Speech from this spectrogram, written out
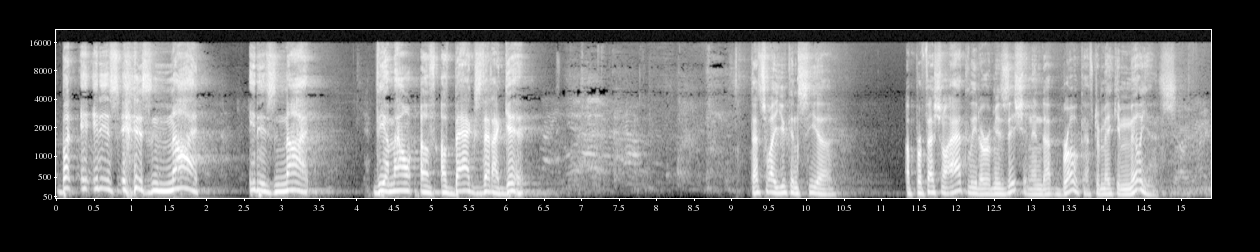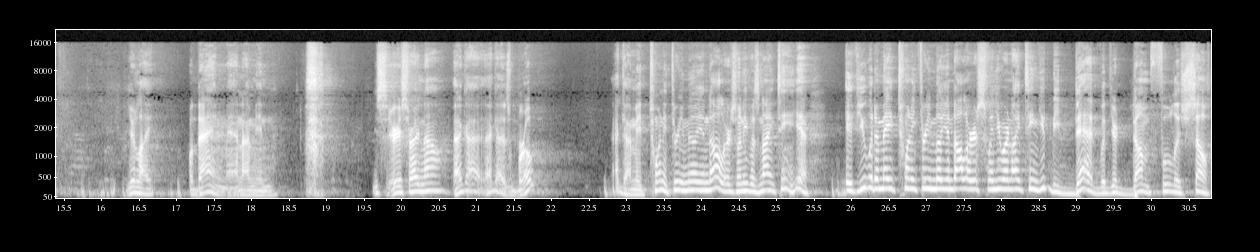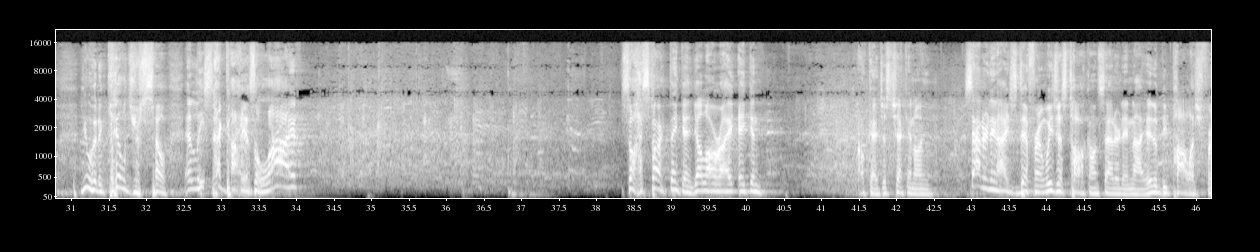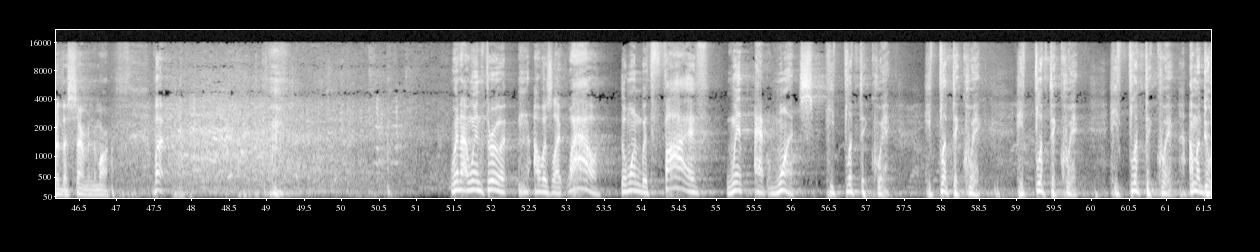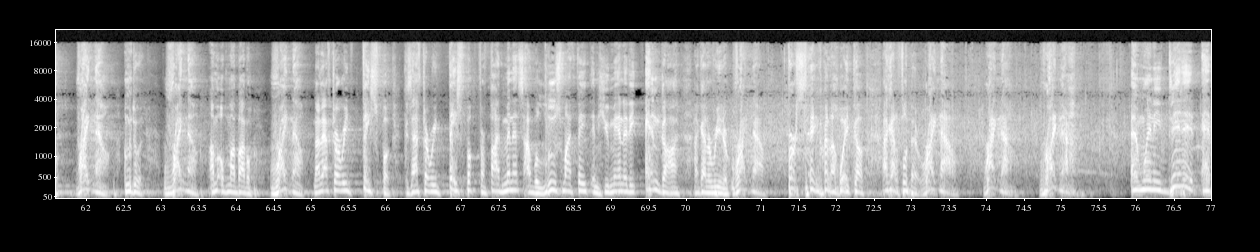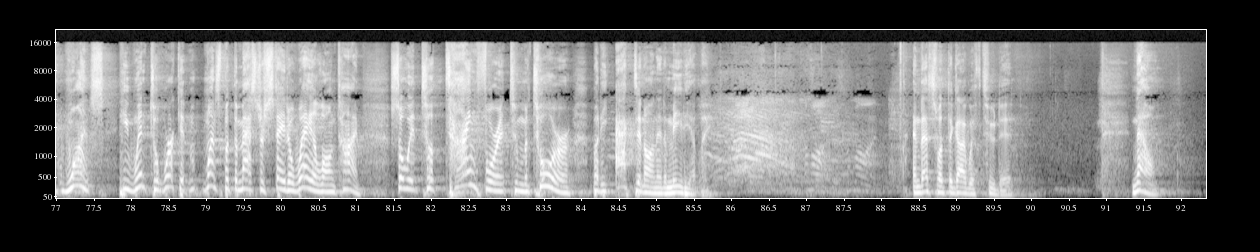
But it, is, it is not, it is not the amount of, of bags that I get. That's why you can see a a professional athlete or a musician end up broke after making millions. You're like, well, dang, man. I mean, you serious right now? That guy, that guy's broke. That guy made $23 million when he was 19. Yeah. If you would have made $23 million when you were 19, you'd be dead with your dumb, foolish self. You would have killed yourself. At least that guy is alive. So I start thinking, y'all all right, Aiken? Okay, just checking on you. Saturday night's different. We just talk on Saturday night. It'll be polished for the sermon tomorrow. But when I went through it, I was like, wow, the one with five went at once. He flipped it quick. He flipped it quick. He flipped it quick. He flipped it quick. I'm gonna do it right now. I'm gonna do it right now. I'm gonna open my Bible right now. Not after I read Facebook, because after I read Facebook for five minutes, I will lose my faith in humanity and God. I gotta read it right now. First thing when I wake up, I got to flip it right now, right now, right now. And when he did it at once, he went to work at once, but the master stayed away a long time. So it took time for it to mature, but he acted on it immediately. And that's what the guy with two did. Now,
